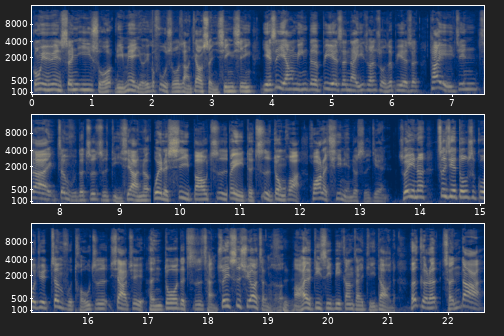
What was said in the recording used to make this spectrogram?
工研院生医所里面有一个副所长叫沈星星，也是阳明的毕业生啊，遗传所的毕业生，他已经在政府的支持底下呢，为了细胞制备的自动化，花了七年的时间。所以呢，这些都是过去政府投资下去很多的资产，所以是需要整合啊。还有 DCB 刚才提到的，很可能成大、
